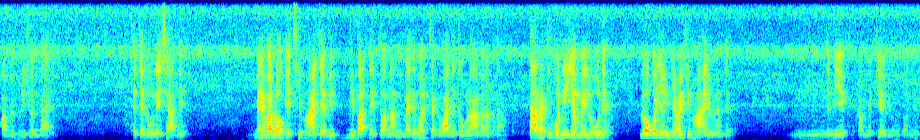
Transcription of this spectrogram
ความเป็นบุรุชนได้ ถ้าจะรู้ในชาตินี้ แม้ว่าโลกจะชิบหายจะวิวิบัติในตอนนั้นหมายถึงว่าจักรวาลจะถูกล้างตอนนั้นก็ตามตราบใดที่คนนี้ยังไม่รู้เนี่ย โลกก็ยังยังไม่ชิบหายเหมือนกันเถอะอืมจะมีคำเปรียบเทียบอยู่ตอนหนึ่ง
